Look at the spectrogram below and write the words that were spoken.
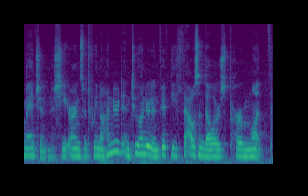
mansion. She earns between $100 and $250,000 per month.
